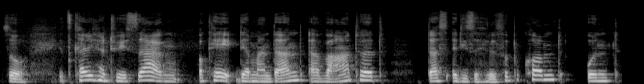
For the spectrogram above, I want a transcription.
So, jetzt kann ich natürlich sagen, okay, der Mandant erwartet, dass er diese Hilfe bekommt und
